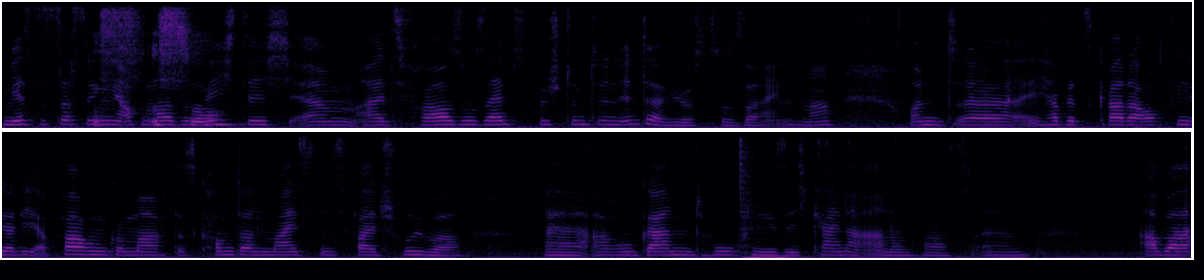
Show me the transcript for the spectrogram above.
Mir ist es deswegen das auch immer so, so, wichtig, ähm, als Frau so selbstbestimmt in Interviews zu sein. Ne? Und äh, ich habe jetzt gerade auch wieder die Erfahrung gemacht, es kommt dann meistens falsch rüber. Äh, arrogant, hochnäsig, keine Ahnung was. Ähm, aber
